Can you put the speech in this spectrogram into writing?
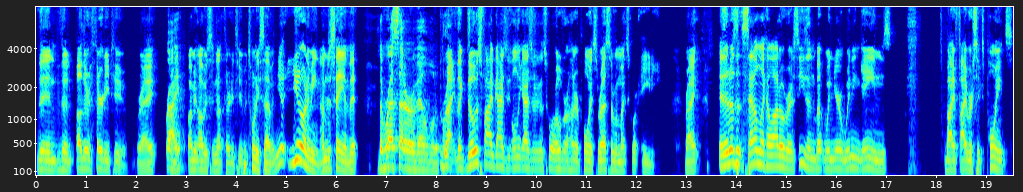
than the other 32, right? Right. I mean, obviously not 32, but 27. You, you know what I mean? I'm just saying that, The rest that are available to play. right? Like those five guys, the only guys that are going to score over 100 points. The rest of them might score 80, right? And it doesn't sound like a lot over a season, but when you're winning games by five or six points,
